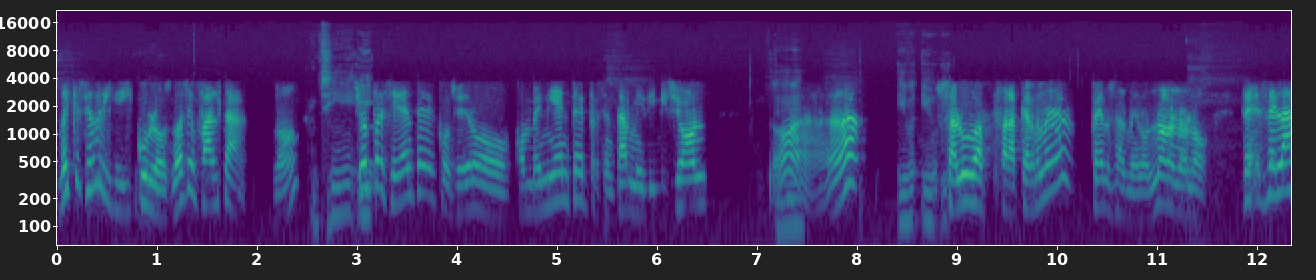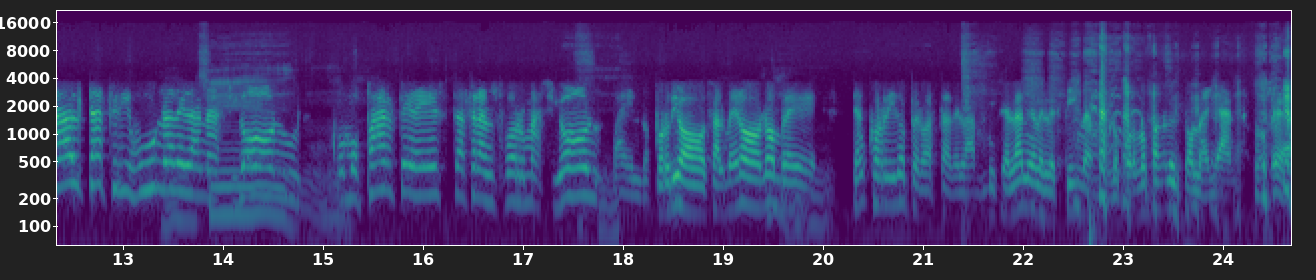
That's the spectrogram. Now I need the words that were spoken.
no hay que ser ridículos, no hace falta, ¿no? Sí, Yo, y- presidente, considero conveniente presentar mi dimisión, ¿no? A- a- y- y- un saludo fraternal, Pedro Salmerón. No, no, no. Desde la alta tribuna de la Sí. nación, como parte de esta transformación. Bueno, por Dios, Salmerón, hombre, te han corrido, pero hasta de la miscelánea de la esquina, mano, por no pagar el tonallán. O sea,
